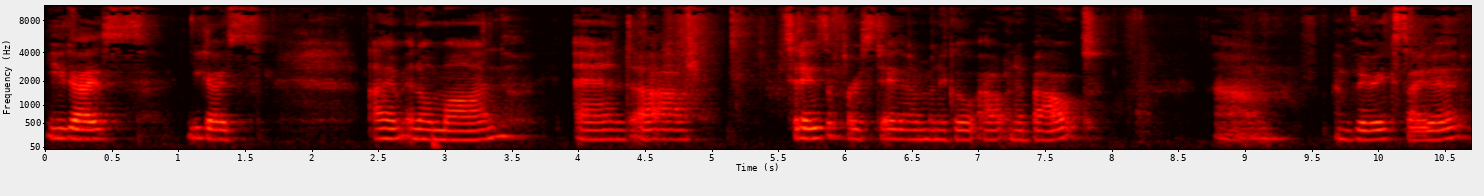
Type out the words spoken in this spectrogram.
You guys, you guys, I'm in Oman and uh, today's the first day that I'm gonna go out and about. Um, I'm very excited.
